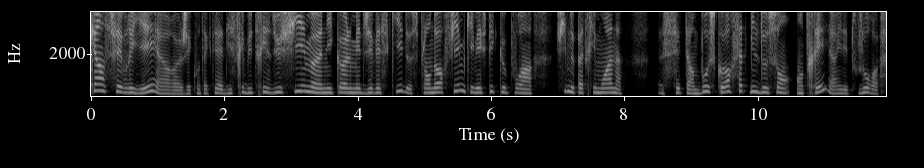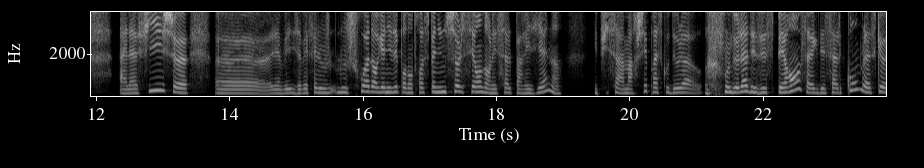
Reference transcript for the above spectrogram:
15 février. Alors, j'ai contacté la distributrice du film, Nicole Medjeveski de Splendor Film, qui m'explique que pour un film de patrimoine, c'est un beau score, 7200 entrées. Il est toujours à l'affiche. Euh, ils avaient fait le, le choix d'organiser pendant trois semaines une seule séance dans les salles parisiennes. Et puis ça a marché presque au-delà, au-delà des espérances, avec des salles combles. Est-ce que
